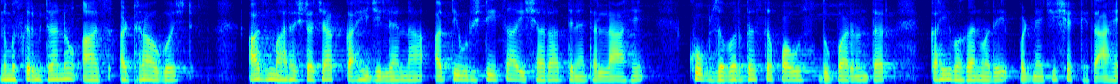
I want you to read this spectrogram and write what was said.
नमस्कार मित्रांनो आज अठरा ऑगस्ट. आज महाराष्ट्राच्या काही जिल्ह्यांना अतिवृष्टीचा इशारा देण्यात आला आहे. खूप जबरदस्त पाऊस दुपारनंतर काही भागांमध्ये पडण्याची शक्यता आहे.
